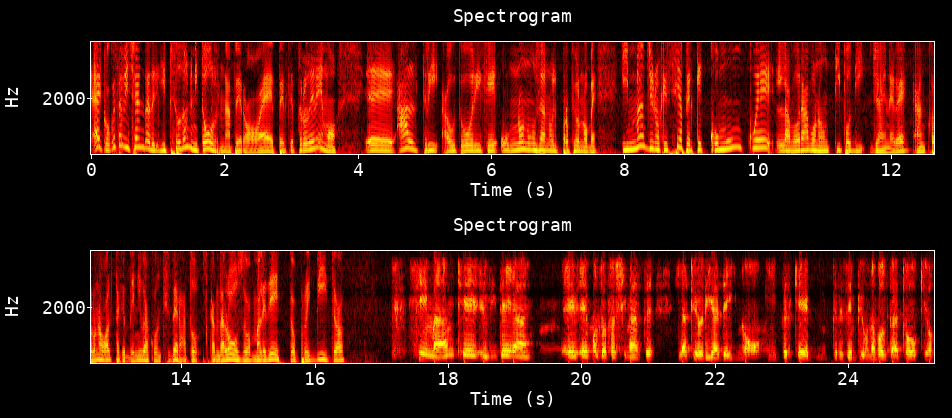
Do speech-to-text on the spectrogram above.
ecco, questa vicenda degli pseudonimi torna però, eh, perché troveremo eh, altri autori che non usano il proprio nome. Immagino che sia perché comunque lavoravano a un tipo di genere, ancora una volta che veniva considerato scandaloso, maledetto, proibito. Sì, ma anche l'idea è, è molto affascinante la teoria dei nomi, perché per esempio una volta a Tokyo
